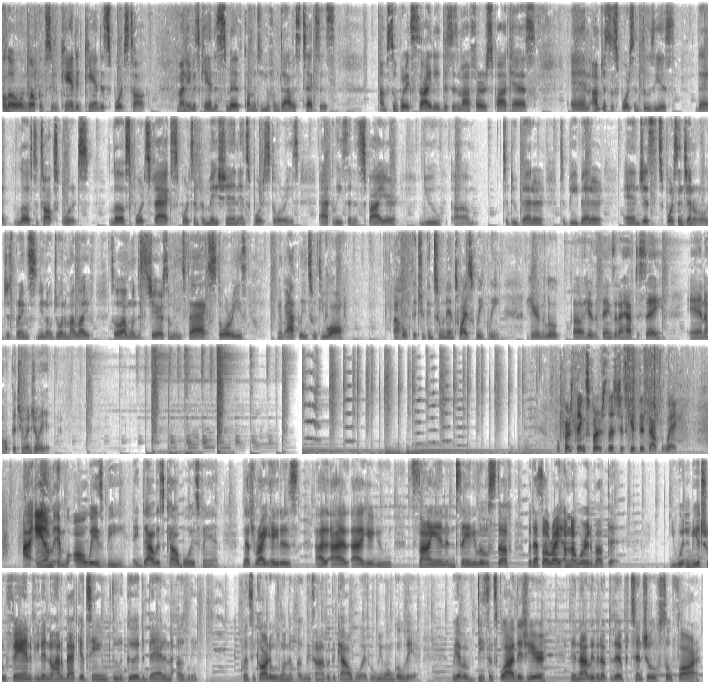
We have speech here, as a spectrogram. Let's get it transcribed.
Hello and welcome to Candid Candace Sports Talk. My name is Candace Smith, coming to you from Dallas, Texas. I'm super excited. This is my first podcast, and I'm just a sports enthusiast that loves to talk sports, loves sports facts, sports information, and sports stories. Athletes that inspire you um, to do better, to be better, and just sports in general. Just brings, you know, joy to my life. So I wanted to share some of these facts, stories, and athletes with you all. I hope that you can tune in twice weekly, hear the little, uh, hear the things that I have to say, and I hope that you enjoy it. Well, first things first, let's just get this out the way. I am and will always be a Dallas Cowboys fan. That's right, haters. I I, I hear you sighing and saying your little stuff, but that's all right. I'm not worried about that. You wouldn't be a true fan if you didn't know how to back your team through the good, the bad, and the ugly. Quincy Carter was one of the ugly times with the Cowboys, but we won't go there. We have a decent squad this year. They're not living up to their potential so far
